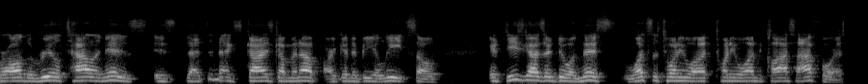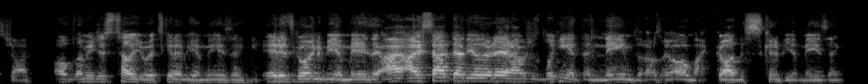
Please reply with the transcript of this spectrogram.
where all the real talent is, is that the next guys coming up are going to be elite. So if these guys are doing this, what's the 21, 21 class have for us, John? Oh, let me just tell you, it's going to be amazing. It is going to be amazing. I, I sat there the other day and I was just looking at the names and I was like, oh my God, this is going to be amazing.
